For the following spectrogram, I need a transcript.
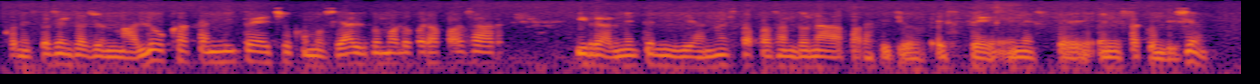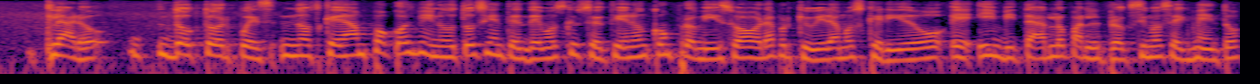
con esta sensación maluca acá en mi pecho, como si algo malo fuera a pasar y realmente en mi vida no está pasando nada para que yo esté en, este, en esta condición. Claro, doctor, pues nos quedan pocos minutos y entendemos que usted tiene un compromiso ahora porque hubiéramos querido eh, invitarlo para el próximo segmento,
